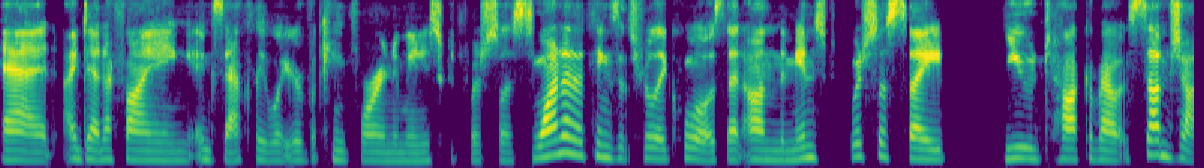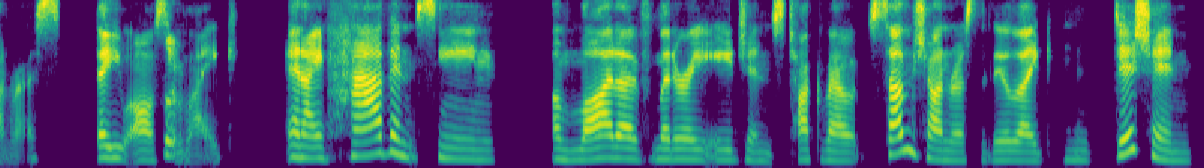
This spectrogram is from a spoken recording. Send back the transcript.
at identifying exactly what you're looking for in a manuscript wish list. One of the things that's really cool is that on the manuscript wish list site, you talk about subgenres that you also like. And I haven't seen a lot of literary agents talk about subgenres that they like in addition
